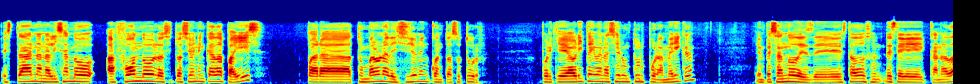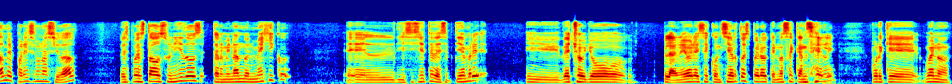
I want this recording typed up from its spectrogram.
están analizando a fondo la situación en cada país para tomar una decisión en cuanto a su tour. Porque ahorita iban a hacer un tour por América empezando desde Estados desde Canadá, me parece una ciudad, después Estados Unidos, terminando en México el 17 de septiembre y de hecho yo planeo ese concierto, espero que no se cancele porque bueno,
